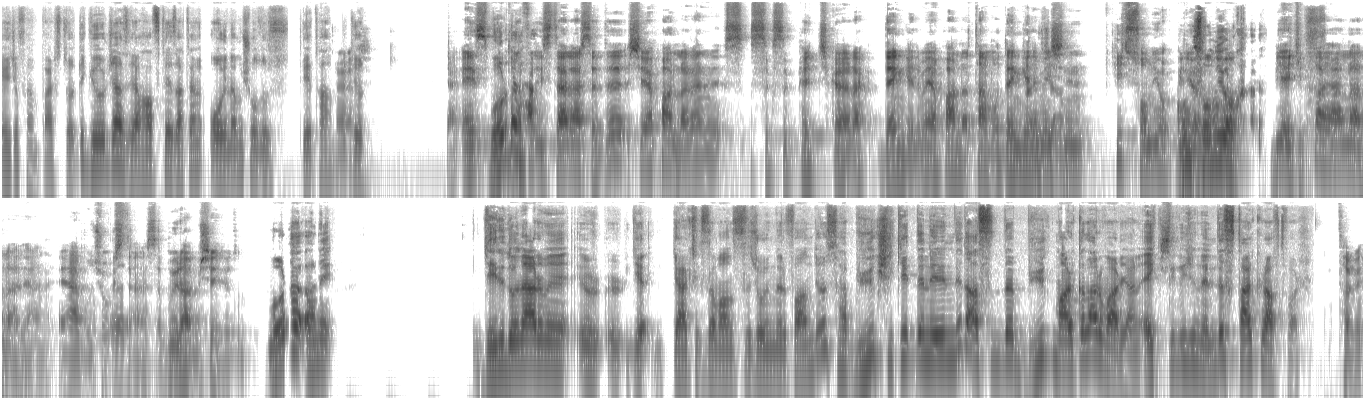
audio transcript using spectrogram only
Age of Empires 4'ü. Göreceğiz ya haftaya zaten oynamış oluruz diye tahmin Evet. ediyorum. Yani Bu arada- tarafını isterlerse de şey yaparlar. Hani sık sık patch çıkararak dengeleme yaparlar. Tamam o dengeleme canım. işinin hiç sonu yok biliyorum sonu ama yok. bir ekipte ayarlarlar yani. Eğer bunu çok Evet. isterlerse. Buyur abi bir şey diyordun. Bu arada hani geri döner mi gerçek zamanlı strateji oyunları falan diyoruz. Ha, büyük şirketlerin elinde de aslında büyük markalar var yani. Activision elinde StarCraft var. Tabii.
